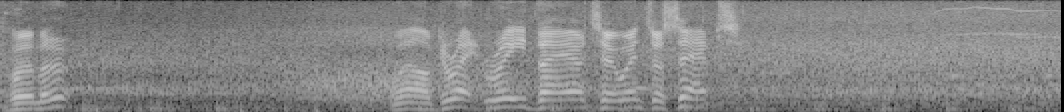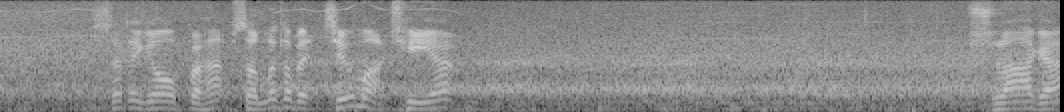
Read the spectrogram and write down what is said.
Prömel. Well, great read there to intercept. Setting off perhaps a little bit too much here. Schlager.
